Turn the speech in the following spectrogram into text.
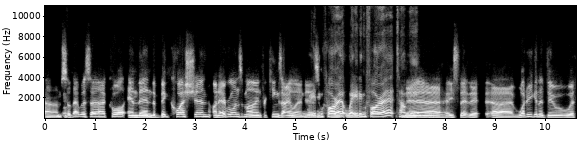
Um, so that was uh, cool. And then the big question on everyone's mind for Kings Island is Waiting for it. Waiting for it. Tell me. yeah, he said. Uh, what are you gonna do with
